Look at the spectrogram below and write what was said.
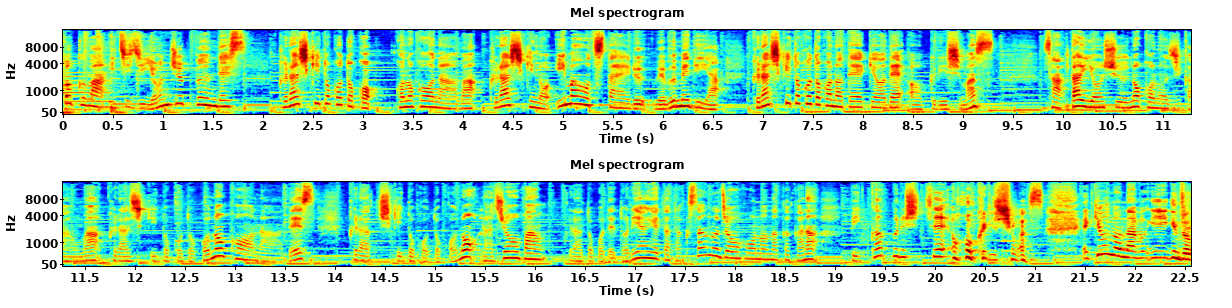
刻は1時40分です。倉敷とことここのコーナーは倉敷の今を伝えるウェブメディア倉敷とことこの提供でお送りします。さあ第4週のこの時間は倉敷とことこのコーナーです。倉敷とことこのラジオ版。倉とこで取り上げたたくさんの情報の中からピックアップしてお送りします。え今日のナビゲナ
